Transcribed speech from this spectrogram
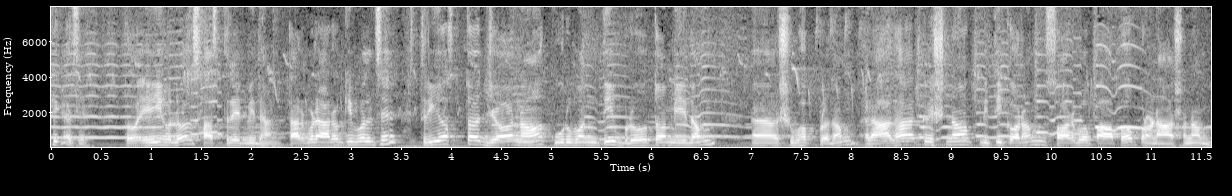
ঠিক আছে? তো এই হলো শাস্ত্রের বিধান। তারপরে আরও কি বলছে? স্ত্রিয়স্ত জ ন কুর্বন্তি ব্রতমিদম শুভপ্রদম। রাধা কৃষ্ণ প্রীতিকরম সর্বপাপ প্রণাশনম।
